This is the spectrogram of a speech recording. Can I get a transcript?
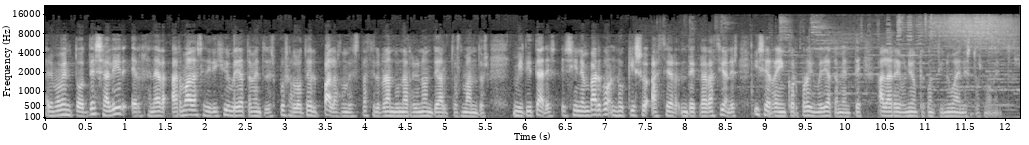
En el momento de salir, el general Armada se dirigió inmediatamente después al Hotel Palace, donde se está celebrando una reunión de altos mandos militares. Sin embargo, no quiso hacer declaraciones y se reincorporó inmediatamente a la reunión que continúa en estos momentos.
